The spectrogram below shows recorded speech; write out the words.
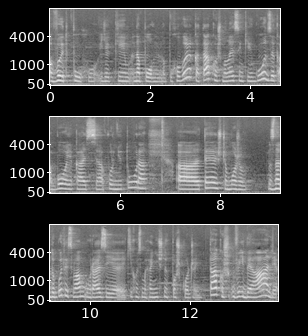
вид пуху, яким наповнено пуховик, а також малесенький гудзик або якась фурнітура, те, що може знадобитись вам у разі якихось механічних пошкоджень. Також в ідеалі,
